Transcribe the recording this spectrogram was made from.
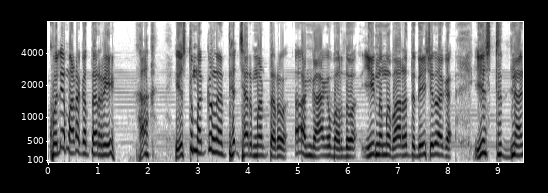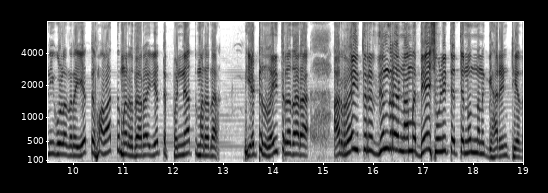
ಕೊಲೆ ಮಾಡಕತ್ತಾರ್ರಿ. ಹಾ? ಎಷ್ಟು ಮಕ್ಕಳನ್ನ ಅತ್ಯಾಚಾರ ಮಾಡ್ತಾರೋ ಹಂಗಾಗಬಾರ್ದು. ಈ ನಮ್ಮ ಭಾರತ ದೇಶದಾಗ ಎಷ್ಟು ಜ್ಞಾನಿಗಳದಾರ ಎಷ್ಟು ಮಹಾತ್ಮರದಾರ, ಎಷ್ಟು ಪುಣ್ಯಾತ್ಮರದಾರ, ಎಷ್ಟು ರೈತರದಾರ, ಆ ರೈತರದಿಂದ ನಮ್ಮ ದೇಶ ಉಳಿತೈತೆ ಅನ್ನೋದು ನನಗೆ ಗ್ಯಾರಂಟಿ ಅದ.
